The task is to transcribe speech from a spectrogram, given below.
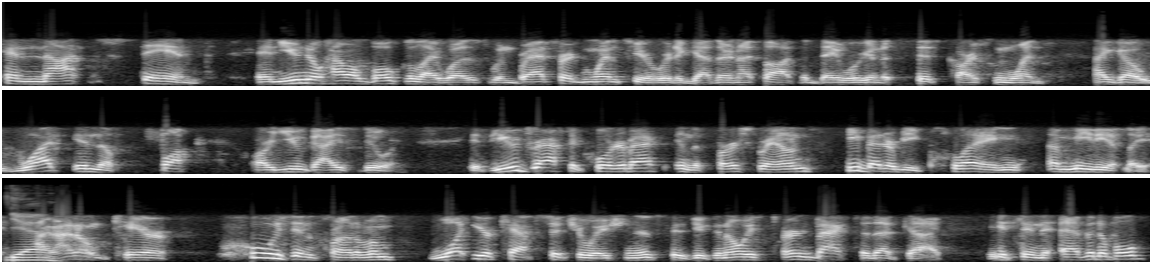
cannot stand, and you know how vocal I was when Bradford and Wentz here were together, and I thought that they were going to sit Carson Wentz. I go, what in the fuck are you guys doing? If you draft a quarterback in the first round, he better be playing immediately. Yeah. And I don't care who's in front of him, what your cap situation is, because you can always turn back to that guy. It's inevitable.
